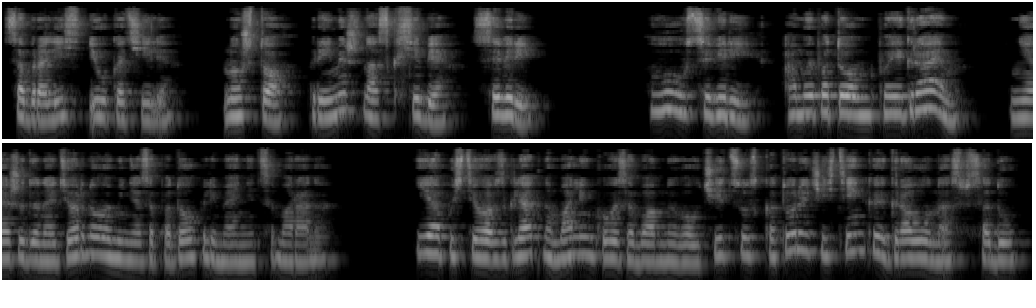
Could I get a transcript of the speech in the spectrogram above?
Собрались и укатили. «Ну что, примешь нас к себе, Савери?» «Лу, Савери, а мы потом поиграем?» Неожиданно дернула меня за подол племянница Марана. Я опустила взгляд на маленькую забавную волчицу, с которой частенько играла у нас в саду,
